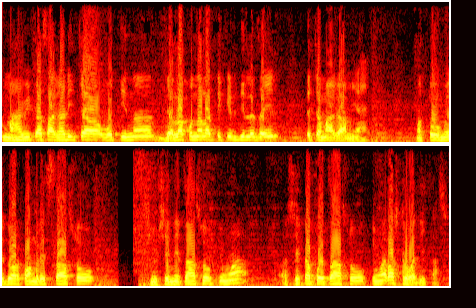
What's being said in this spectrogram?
महाविकास आघाडीच्या वतीनं ज्याला कोणाला तिकीट दिलं जाईल त्याच्यामागे आम्ही आहे. मग तो उमेदवार काँग्रेसचा असो शिवसेनेचा असो किंवा शेकापचा असो किंवा राष्ट्रवादीचा असो.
